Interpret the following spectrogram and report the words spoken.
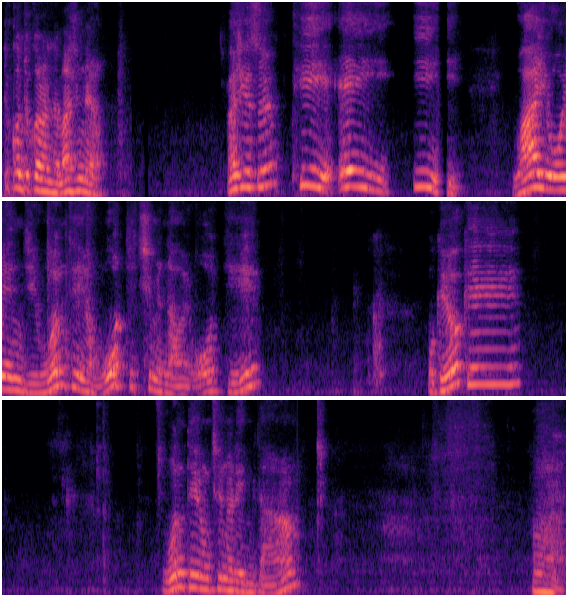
뜨끈뜨끈한데 맛있네요. 아시겠어요? T A E Y O N G 원태형 OT 치면 나와요. OT. 오케이 오케이. 원태형 채널입니다. 와.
